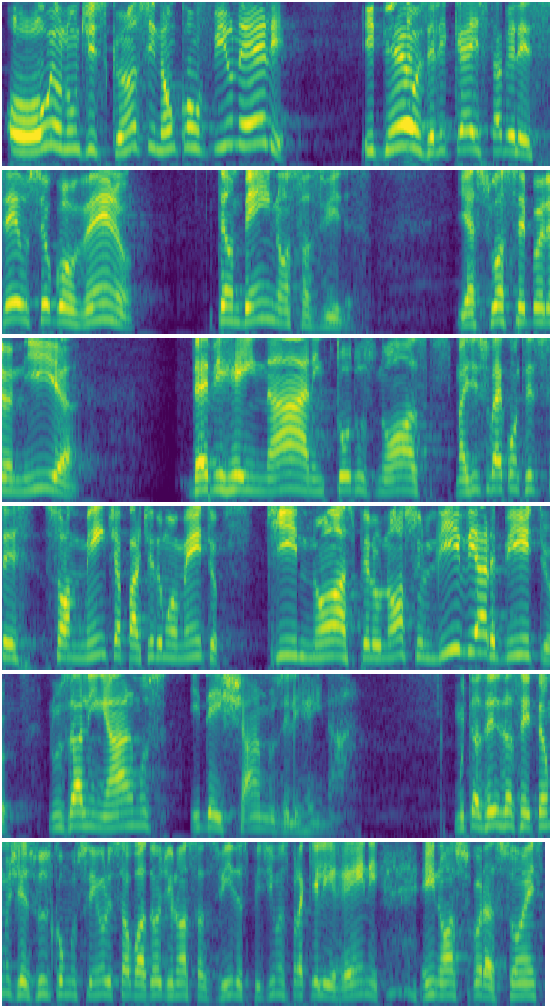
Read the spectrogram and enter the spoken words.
ou eu não descanso e não confio nele. E Deus, Ele quer estabelecer o seu governo também em nossas vidas. E a sua soberania deve reinar em todos nós, mas isso vai acontecer somente a partir do momento que nós, pelo nosso livre-arbítrio, nos alinharmos e deixarmos Ele reinar. Muitas vezes aceitamos Jesus como Senhor e Salvador de nossas vidas, pedimos para que Ele reine em nossos corações,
